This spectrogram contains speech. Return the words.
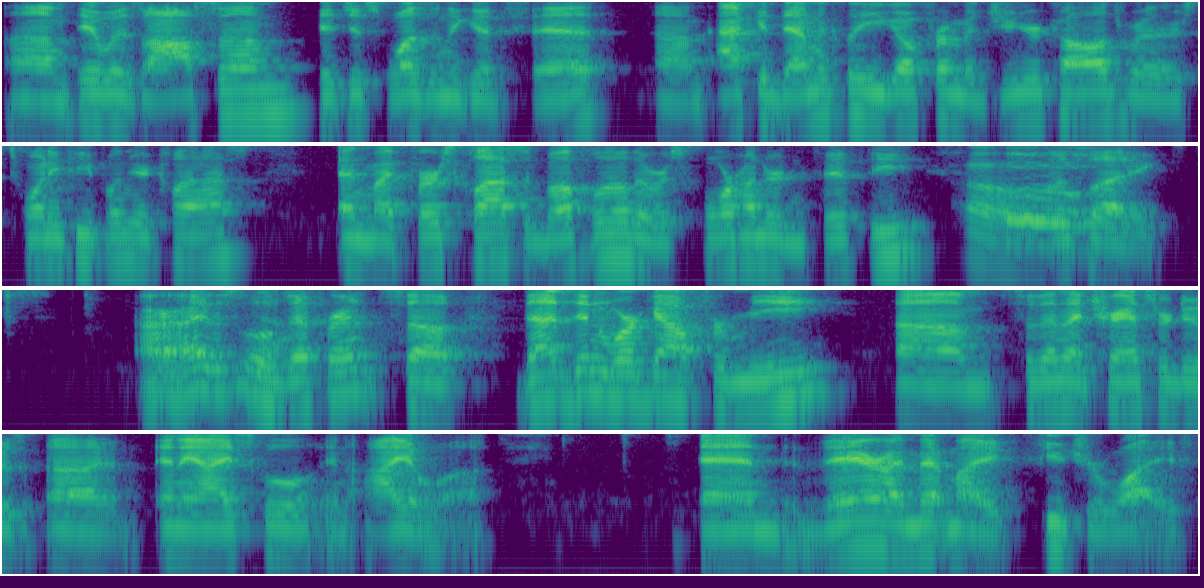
Um, it was awesome. It just wasn't a good fit. Um, academically, you go from a junior college where there's 20 people in your class, and my first class in Buffalo, there was 450. Oh, it was like, all right, this is a little different. So that didn't work out for me. Um, so then I transferred to uh, NAI school in Iowa. And there I met my future wife.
